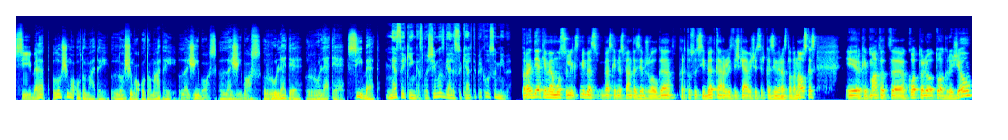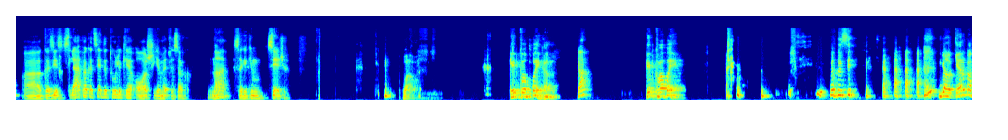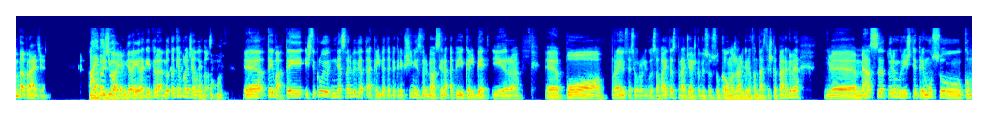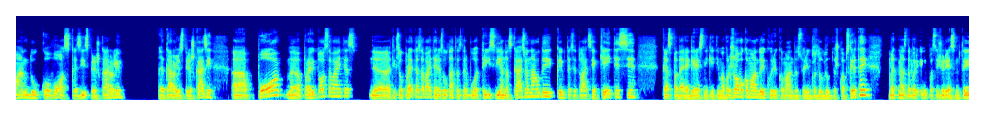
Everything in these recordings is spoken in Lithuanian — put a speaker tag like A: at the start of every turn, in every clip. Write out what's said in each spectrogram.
A: Sybet - lošimo automatai, lošimo automatai, lažybos, lažybos, ruletė, ruletė. Sybet.
B: Nesaikingas lošimas gali sukelti priklausomybę.
C: Pradėkime mūsų linksmybės Veskaitinės fantasy apžvalga kartu su Sybet, Karolis Tiškevičius ir Kazimiras Labanauskas. Ir kaip matot, kuo toliau, tuo gražiau. Kazys slepia, kad sėdi tulikė, o aš jame tiesiog, na, sakykime, sėdžiu.
D: Wow. Kaip kvapai, Karol?
C: Ką?
D: Kaip kvapai?
C: Gal kerpam tą pradžią? Ai, važiuojam, gerai, yra kaip yra. Nu, tokia pradžia laidos. E, tai va, tai iš tikrųjų nesvarbi vieta kalbėti apie krepšinį, svarbiausia yra apie jį kalbėti. Ir e, po praėjusios Eurolygos savaitės, pradžioje, aišku, visų su Kauno Žalgirio fantastiška pergalė, mes turim grįžti prie mūsų komandų kovos Kazys prieš Karolį, e, Karolis prieš Kazį. E, po e, praeitos savaitės tiksliau praeitą savaitę rezultatas dar buvo 3-1 Kazio naudai, kaip ta situacija keitėsi, kas padarė geresnį keitimą varžovo komandoje, kuri komanda surinko daugiau taškų apskritai, bet mes dabar ir pasižiūrėsim. Tai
